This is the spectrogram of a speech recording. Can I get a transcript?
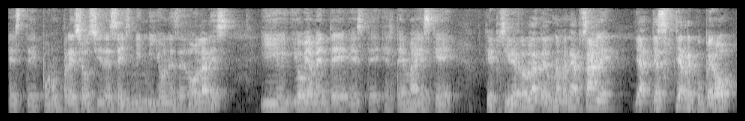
este, por un precio así de 6 mil millones de dólares. Y, obviamente este, el tema es que, que pues, Iberdrola de alguna manera sale, ya, ya, ya recuperó,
